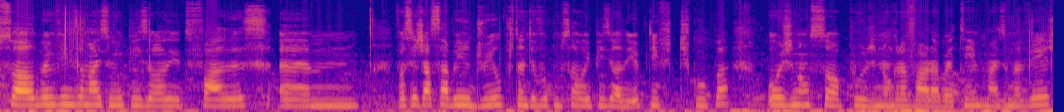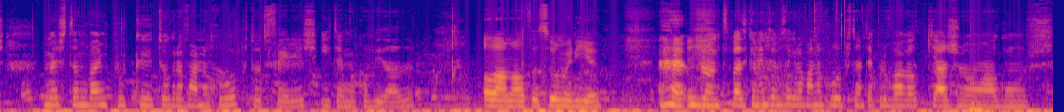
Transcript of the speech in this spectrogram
pessoal, bem-vindos a mais um episódio de Fadas. Um, vocês já sabem o drill, portanto eu vou começar o episódio. Eu pedi desculpa, hoje não só por não gravar há bem tempo, mais uma vez, mas também porque estou a gravar na rua, porque estou de férias e tenho uma convidada. Olá malta, sou a Maria. Pronto, basicamente estamos a gravar na rua, portanto é provável que hajam alguns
